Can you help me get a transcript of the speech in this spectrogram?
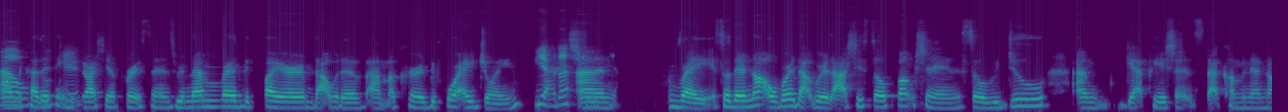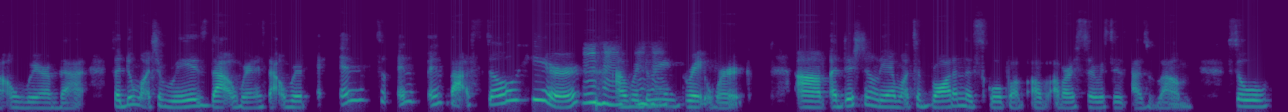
um, wow, because I think okay. majority of persons remember the fire that would have um, occurred before I joined. Yeah, that's true. And Right. So they're not aware that we're actually still functioning. So we do um, get patients that come in and not aware of that. So I do want to raise that awareness that we're in, in, in fact still here mm-hmm, and we're mm-hmm. doing great work. Um, additionally, I want to broaden the scope of, of, of our services as well. So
